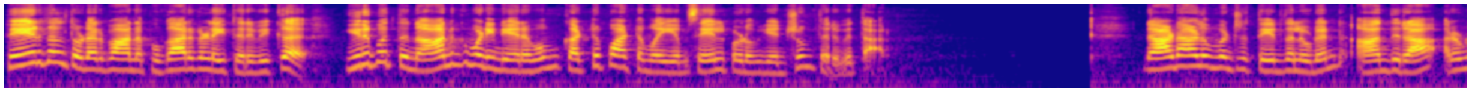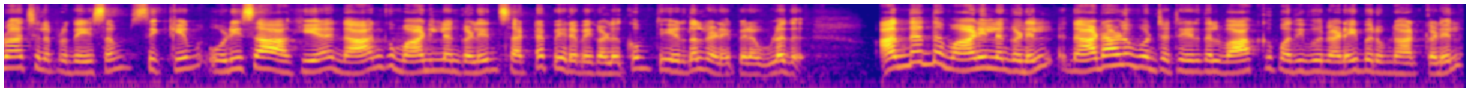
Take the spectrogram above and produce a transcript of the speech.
தேர்தல் தொடர்பான புகார்களை தெரிவிக்க இருபத்து நான்கு மணி நேரமும் கட்டுப்பாட்டு மையம் செயல்படும் என்றும் தெரிவித்தார். நாடாளுமன்ற தேர்தலுடன் ஆந்திரா அருணாச்சல பிரதேசம் சிக்கிம் ஒடிசா ஆகிய நான்கு மாநிலங்களின் சட்டப்பேரவைகளுக்கும் தேர்தல் நடைபெற உள்ளது அந்தந்த மாநிலங்களில் நாடாளுமன்ற தேர்தல் வாக்குப்பதிவு நடைபெறும் நாட்களில்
